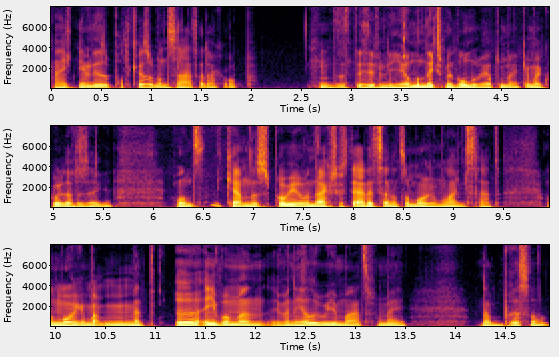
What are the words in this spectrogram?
En ik neem deze podcast op een zaterdag op. Het heeft niet helemaal niks met onderwerp te maken, maar ik wil het even zeggen. Want ik ga hem dus proberen vandaag zo te zijn dat er morgen online staat. Want morgen met uh, een van mijn een van de hele goede maats van mij naar Brussel.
